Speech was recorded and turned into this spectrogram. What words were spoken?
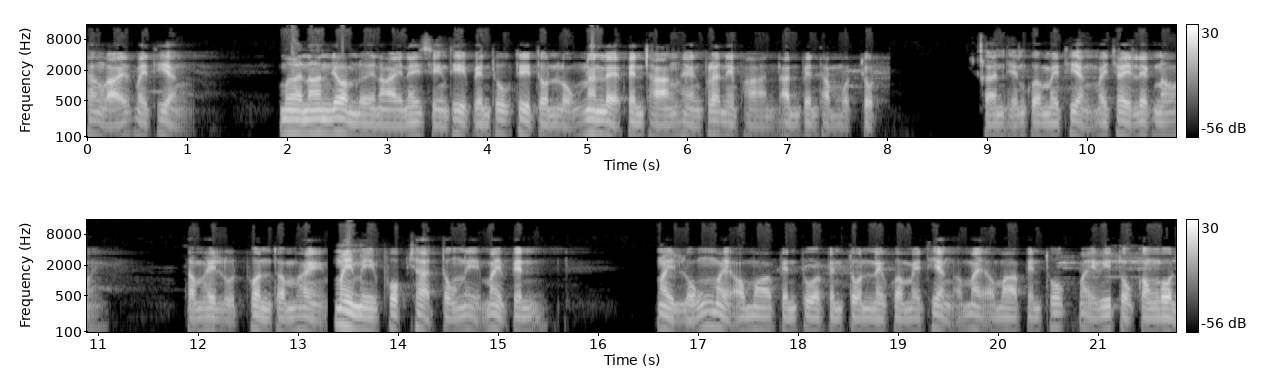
ทั้งหลายไม่เที่ยง เมื่อนั้นย่อมเลยหน่ายในสิ่งที่เป็นทุกข์ที่ตนหลง นั่นแหละเป็นทางแห่งพระนิพพาน อันเป็นธรรมหมดจด การเห็นความไม่เที่ยงไม่ใช่เล็กน้อยทำให้หลุดพ้นทำให้ไม่มีภพชาติตรงนี้ไม่เป็น ไม่หลงไม่เอามาเป็นตัวเป็นตนในความไม่เที่ยง เอาไม่เอามาเป็นทุกข์ไม่วิตกกังวล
